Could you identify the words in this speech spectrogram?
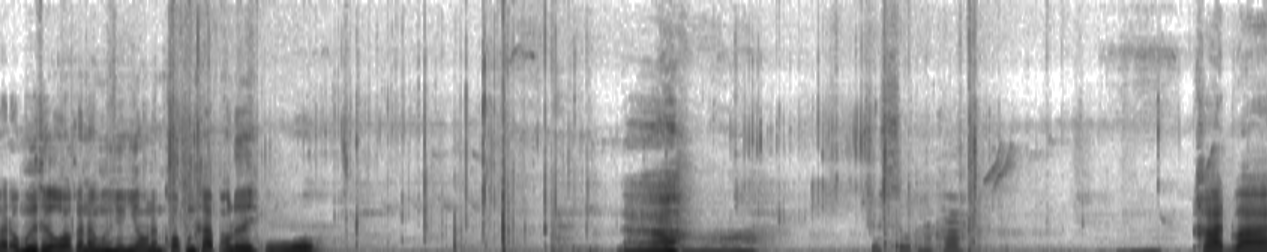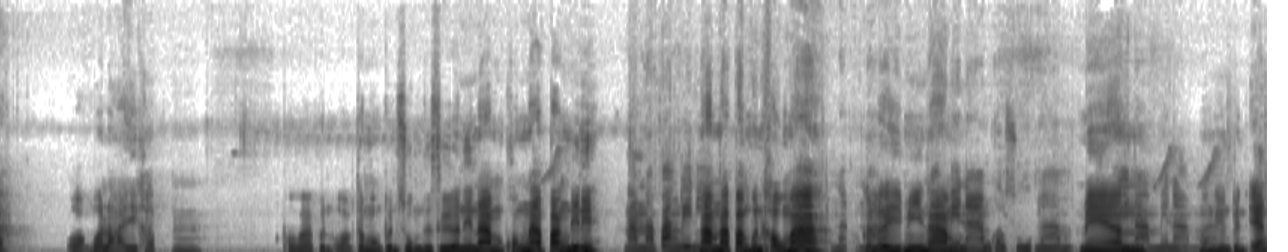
กัสเอามือเธอออกกันนะมือเหี่ยวๆนั่นขอบคุณครับเอาเลยโอ้เอาสดๆนะคะคาดว่าออกบ่หลายครับอืมเพราะว่าเพิ่นออกแตะหมองเพิ่นซุ่มซื่อๆอันนี้น้ำของหน้าปังนี่นี่น้ำน้ำปังได้นี่น้ำหน้าปังเพิ่นเข้ามาน้ำก็เลยมีน้แม่น้ำเขาสูบน้ำแมำปล่นอยน้ำแม่น้ำหมองนี้มันเป็นแอง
